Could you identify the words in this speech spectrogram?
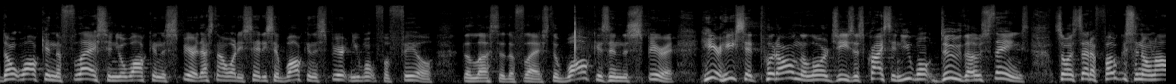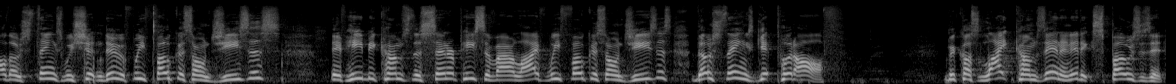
don't walk in the flesh and you'll walk in the spirit. That's not what he said. He said, walk in the spirit and you won't fulfill the lust of the flesh. The walk is in the spirit. Here, he said, put on the Lord Jesus Christ and you won't do those things. So instead of focusing on all those things we shouldn't do, if we focus on Jesus, if he becomes the centerpiece of our life, we focus on Jesus, those things get put off because light comes in and it exposes it.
